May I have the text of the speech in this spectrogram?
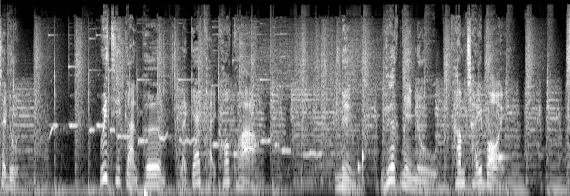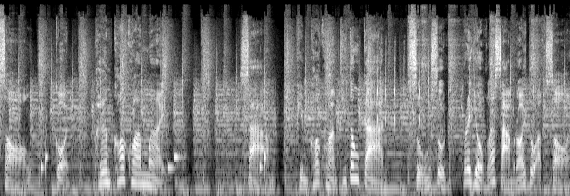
สะดุด วิธีการเพิ่มและแก้ไขข้อความ 1. เลือกเมนูคำใช้บ่อย 2. กด เพิ่มข้อความใหม่ 3. พิมพ์ข้อความที่ต้องการ สูงสุดประโยคละ 300 ตัวอักษร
